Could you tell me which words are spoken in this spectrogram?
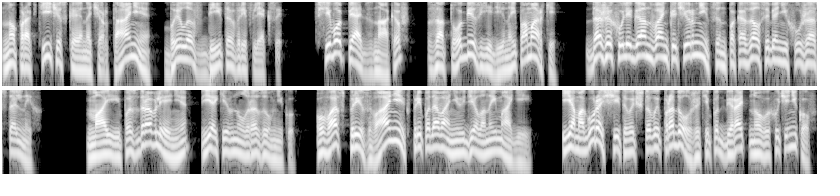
но практическое начертание было вбито в рефлексы. Всего пять знаков, зато без единой помарки. Даже хулиган Ванька Черницын показал себя не хуже остальных. «Мои поздравления», — я кивнул разумнику. У вас призвание к преподаванию деланной магии. Я могу рассчитывать, что вы продолжите подбирать новых учеников?»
